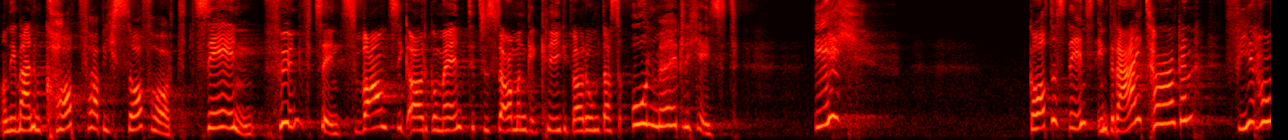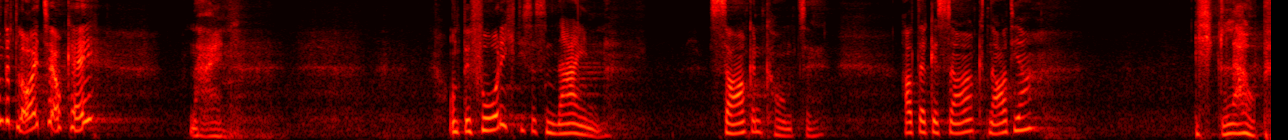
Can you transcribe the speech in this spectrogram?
Und in meinem Kopf habe ich sofort 10, 15, 20 Argumente zusammengekriegt, warum das unmöglich ist. Ich? Gottesdienst in drei Tagen? 400 Leute, okay? Nein. Und bevor ich dieses Nein sagen konnte, hat er gesagt, Nadja, ich glaube,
